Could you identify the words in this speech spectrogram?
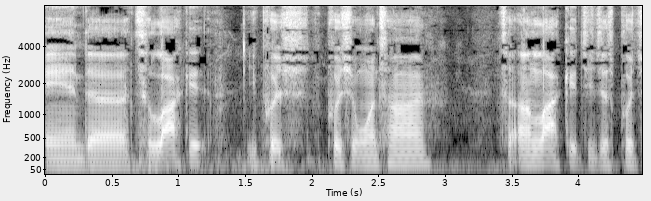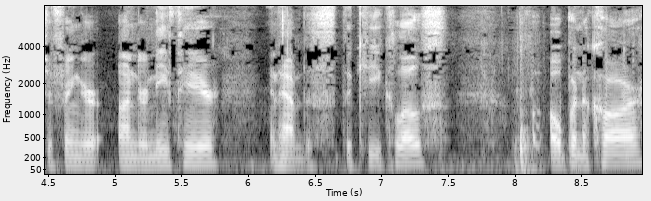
and uh, to lock it, you push push it one time. To unlock it, you just put your finger underneath here and have the, the key close. Open the car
